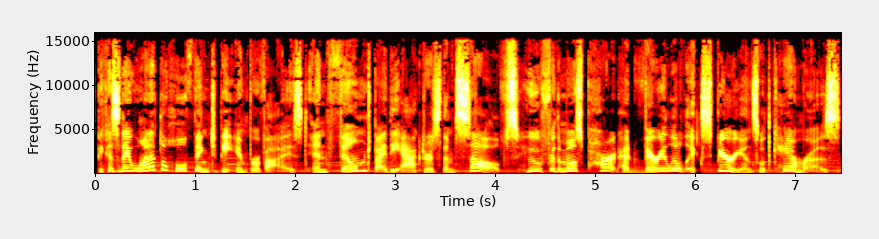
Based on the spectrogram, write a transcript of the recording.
because they wanted the whole thing to be improvised and filmed by the actors themselves, who, for the most part, had very little experience with cameras.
